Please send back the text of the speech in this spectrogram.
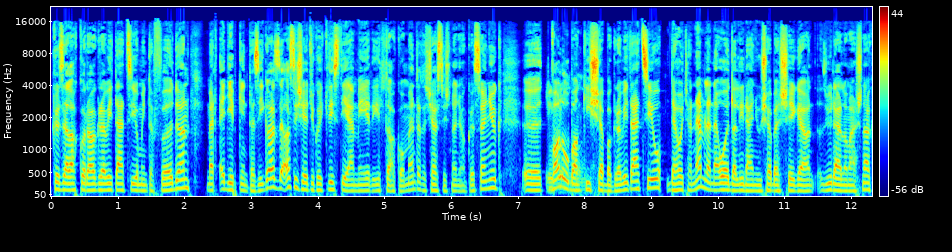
közel akkora a gravitáció, mint a Földön, mert egyébként ez igaz, de azt is értjük, hogy Krisztián miért írta a kommentet, és ezt is nagyon köszönjük. Valóban kisebb a gravitáció, de hogyha nem lenne oldalirányú sebessége az űrállomásnak,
